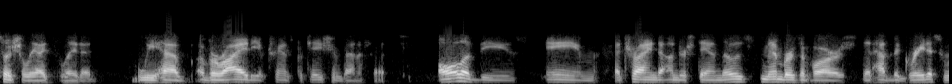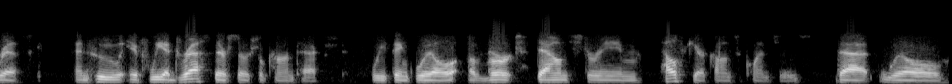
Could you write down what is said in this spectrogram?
socially isolated. We have a variety of transportation benefits. All of these aim at trying to understand those members of ours that have the greatest risk and who, if we address their social context, we think will avert downstream healthcare consequences that will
